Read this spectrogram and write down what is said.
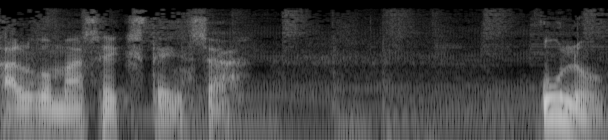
algo más extensa. 1.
